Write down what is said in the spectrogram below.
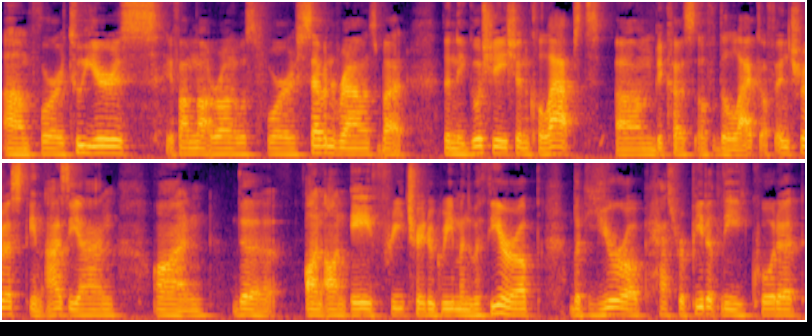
um, for two years if i'm not wrong it was for seven rounds but the negotiation collapsed um, because of the lack of interest in ASEAN on the on, on a free trade agreement with Europe, but Europe has repeatedly quoted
